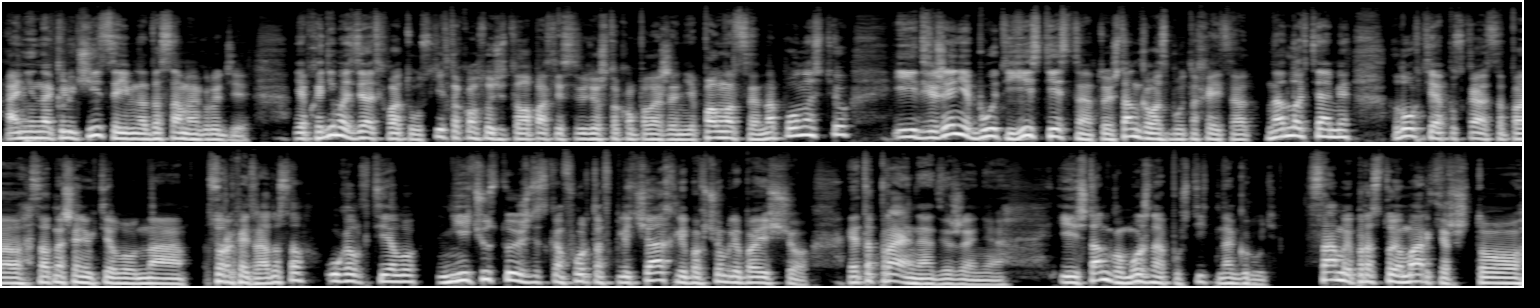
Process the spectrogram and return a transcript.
а не на ключице именно до самой груди. Необходимо сделать хват узкий. В таком случае ты лопатки сведешь в таком положении полноценно полностью. И движение будет естественно. То есть штанга у вас будет находиться над локтями. Локти опускаются по соотношению к телу на 45 градусов, угол к телу. Не чувствуешь дискомфорта в плечах, либо в чем-либо еще. Это правильное движение. И штангу можно опустить на грудь. Самый простой маркер, что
